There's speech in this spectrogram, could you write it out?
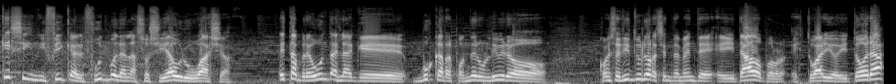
¿Qué significa el fútbol en la sociedad uruguaya? Esta pregunta es la que busca responder un libro con ese título recientemente editado por Estuario Editora,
